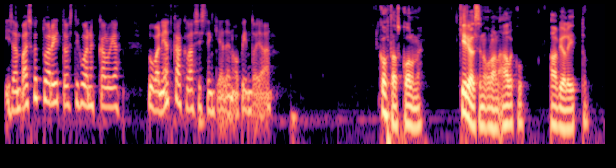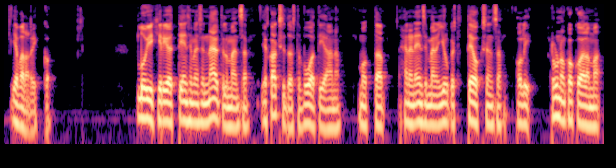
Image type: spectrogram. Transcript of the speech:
isän paiskottua riittävästi huonekaluja, luvan jatkaa klassisten kielten opintojaan. Kohtaus kolme. Kirjallisen uran alku, avioliitto ja valarikko. Luigi kirjoitti ensimmäisen näytelmänsä jo 12-vuotiaana, mutta hänen ensimmäinen julkaistu teoksensa oli runokokoelma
